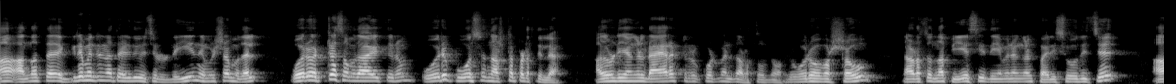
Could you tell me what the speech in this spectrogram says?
ആ അന്നത്തെ എഗ്രിമെന്റിനകത്ത് എഴുതി വെച്ചിട്ടുണ്ട്. ഈ നിമിഷം മുതൽ ഒരൊറ്റ സമുദായത്തിനും ഒരു പോസ്റ്റ് നഷ്ടപ്പെടത്തില്ല. അതുകൊണ്ട് ഞങ്ങൾ ഡയറക്റ്റ് റിക്രൂട്ട്മെന്റ് നടത്തുമെന്ന് പറഞ്ഞു. ഓരോ വർഷവും നടത്തുന്ന പി എസ് സി നിയമനങ്ങൾ പരിശോധിച്ച് ആ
